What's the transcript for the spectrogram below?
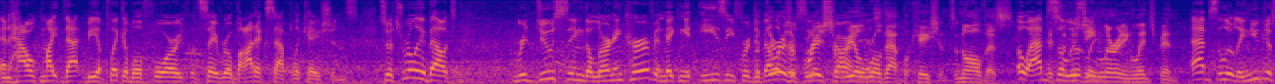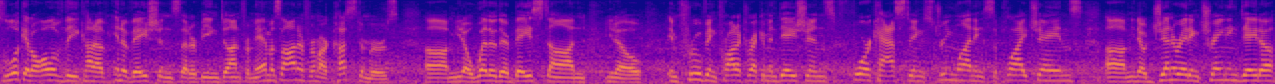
and how might that be applicable for, let's say, robotics applications? So it's really about reducing the learning curve and making it easy for But developers there is a bridge to started. real world applications in all this. Oh, It's absolutely. the machine learning linchpin. Absolutely, and you can just look at all of the kind of innovations that are being done from Amazon and from our customers, um, you know, whether they're based on, you know, improving product recommendations, forecasting, streamlining supply chains, um, you know, generating training data,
